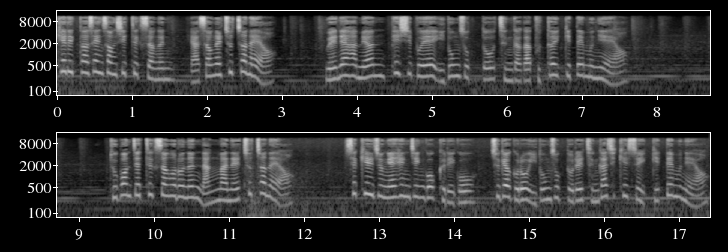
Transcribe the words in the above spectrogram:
캐릭터 생성 시 특성은 야성을 추천해요. 왜냐하면 패시브의 이동속도 증가가 붙어있기 때문이에요. 두 번째 특성으로는 낭만을 추천해요. 스킬 중에 행진곡 그리고 추격으로 이동속도를 증가시킬 수 있기 때문에요.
